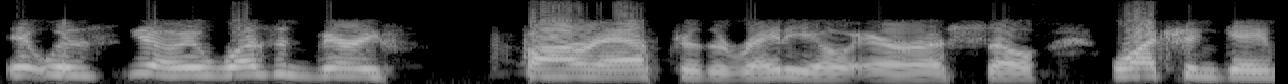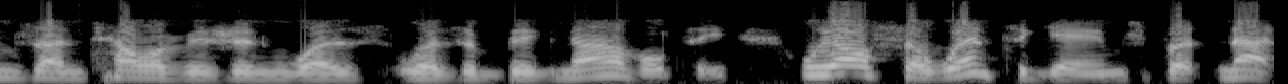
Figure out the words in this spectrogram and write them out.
it was you know it wasn't very far after the radio era, so watching games on television was was a big novelty. We also went to games, but not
